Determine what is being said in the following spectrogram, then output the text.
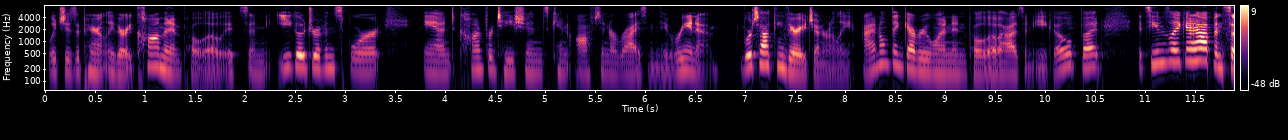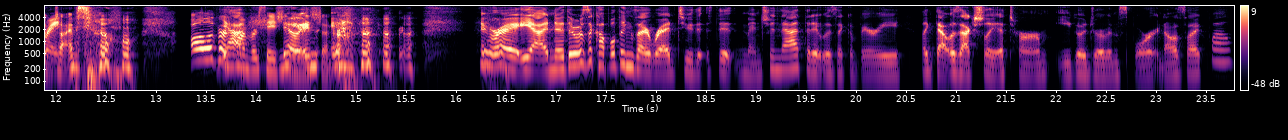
which is apparently very common in polo. It's an ego driven sport, and confrontations can often arise in the arena. We're talking very generally. I don't think everyone in polo has an ego, but it seems like it happens sometimes. Right. So, all of our yeah. conversation no, is general. right. Yeah. No, there was a couple things I read too that, that mentioned that, that it was like a very, like that was actually a term, ego driven sport. And I was like, well,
